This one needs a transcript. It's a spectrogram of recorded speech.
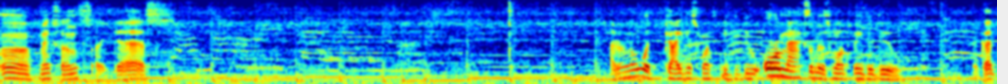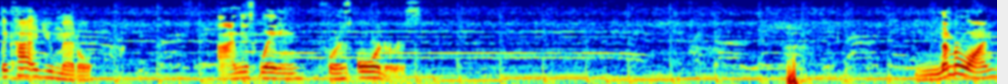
Uh, makes sense, I guess. I don't know what Giygas wants me to do, or Maximus wants me to do. I got the Kaiju medal. I'm just waiting for his orders. Number one,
